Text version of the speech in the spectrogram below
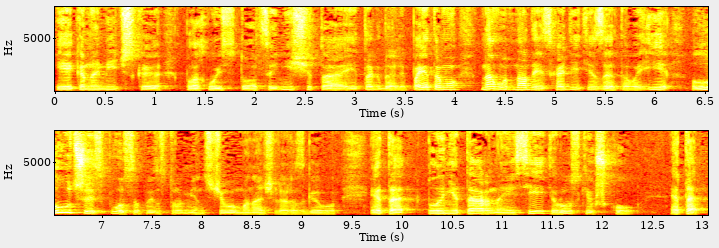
и экономическая плохой ситуация, нищета и так далее. Поэтому нам вот надо исходить из этого. И лучший способ, инструмент, с чего мы начали разговор, это планетарная сеть русских школ. Это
